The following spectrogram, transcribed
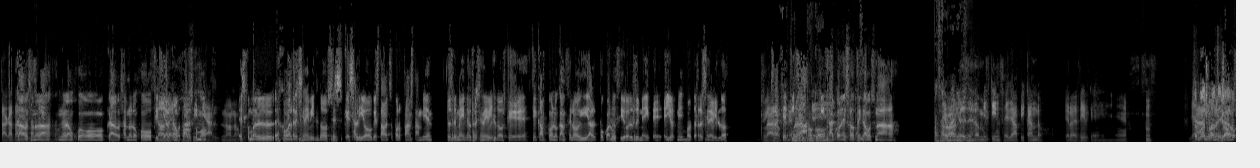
Taca, taca. Claro, o sea, no era, no era un juego, claro, o sea, no era un juego oficial no era como un tal. juego Es como, oficial, no, no. es como el, es como el Resident Evil 2 es- que salió, que estaba hecho por fans también. El remake del Resident Evil 2 que, que Capcom lo canceló y al poco anunció el remake de ellos mismos de Resident Evil 2. Claro, o sea, que quizá, poco- quizá con eso tengamos una, Pasaron años. desde ¿eh? 2015 ya picando. Quiero decir que... ¿Todos ya, igual conocéis algo-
